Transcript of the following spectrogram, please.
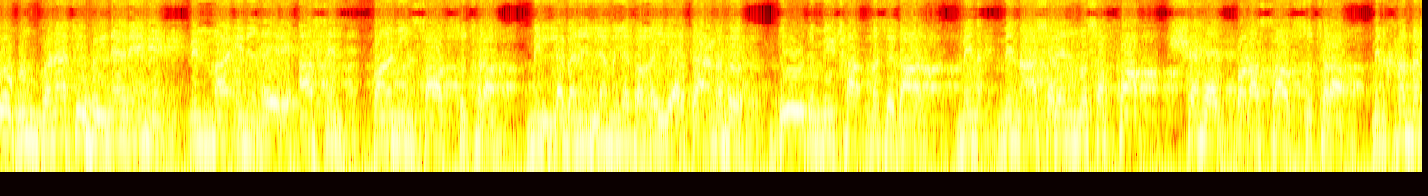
وہ گنگناتی ہوئی نہریں ہیں من غیر آسن، پانی صاف ستھرا من لبن لم يتغير طعمه. دودھ میٹھا مزیدار. من من عسل مصفا شہد بڑا صاف ستھرا. من خمر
